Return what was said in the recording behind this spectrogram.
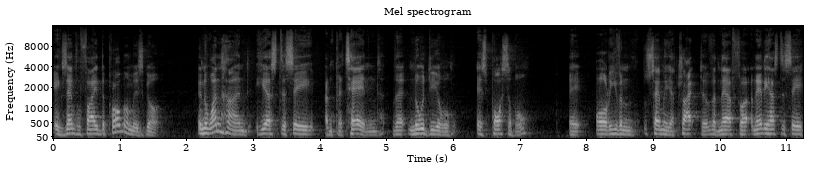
exemplified the problem he's got. On the one hand, he has to say and pretend that no deal is possible uh, or even semi-attractive, and therefore, and then he has to say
